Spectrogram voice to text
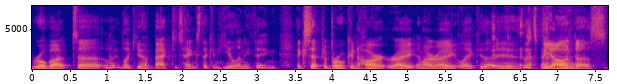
robot uh like you have bacta tanks that can heal anything except a broken heart right? Am i right? Like that's beyond us.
